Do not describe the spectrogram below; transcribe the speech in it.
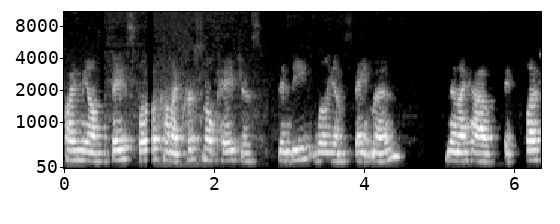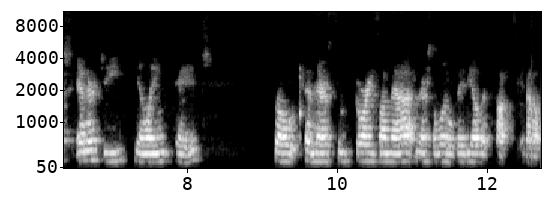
find me on Facebook. On my personal page is Cindy Williams Bateman. And then I have a plush energy healing page. So, and there's some stories on that, and there's a little video that talks about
